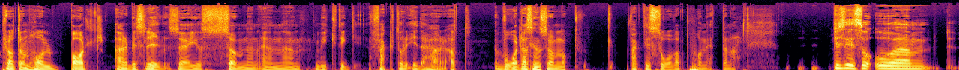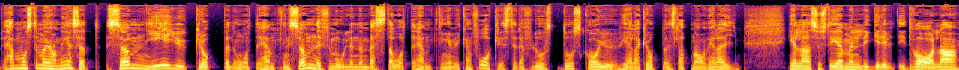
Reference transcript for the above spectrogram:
pratar om hållbart arbetsliv så är just sömnen en eh, viktig faktor i det här. Att vårda sin sömn och faktiskt sova på nätterna. Precis, och, och ehm, här måste man ju ha med sig att sömn ger ju kroppen återhämtning. Sömn är förmodligen den bästa återhämtningen vi kan få, Christer, därför då, då ska ju hela kroppen slappna av. Hela, hela systemen ligger i, i dvala,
